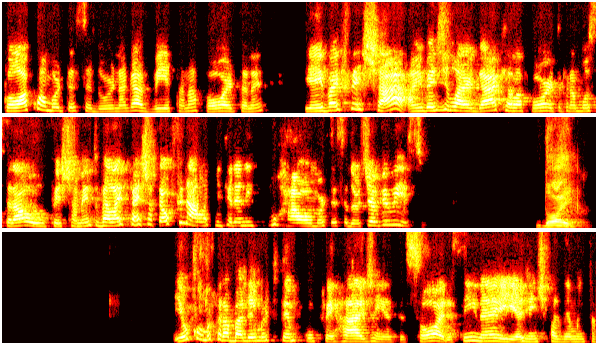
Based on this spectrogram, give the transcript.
Coloca o amortecedor na gaveta, na porta, né? E aí vai fechar, ao invés de largar aquela porta pra mostrar o fechamento, vai lá e fecha até o final, assim, querendo empurrar o amortecedor. Você já viu isso? dói. Eu, como trabalhei muito tempo com ferragem e acessório, assim, né? E a gente fazia muita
